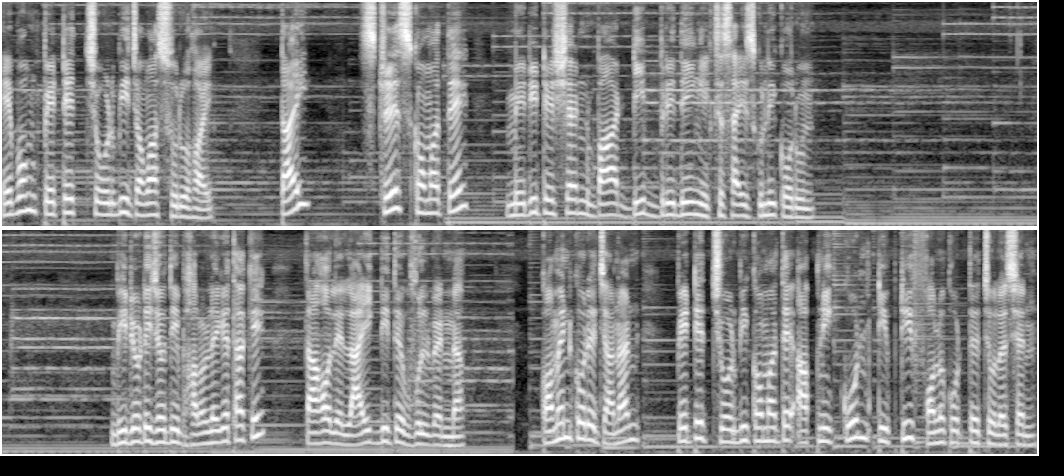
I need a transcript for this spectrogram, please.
এবং পেটের চর্বি জমা শুরু হয়। তাই স্ট্রেস কমাতে মেডিটেশন বা ডিপ ব্রিদিং এক্সারসাইজগুলি করুন। ভিডিওটি যদি ভালো লেগে থাকে, তাহলে লাইক দিতে ভুলবেন না। কমেন্ট করে জানান, পেটের চর্বি কমাতে আপনি কোন টিপটি ফলো করতে চলেছেন।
